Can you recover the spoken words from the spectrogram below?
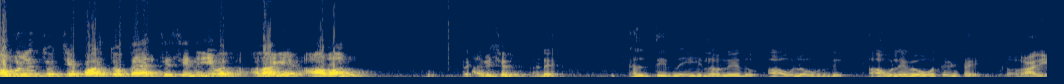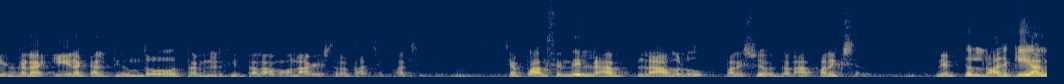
ఆవుల నుంచి వచ్చే పాలతో తయారు చేసే నెయ్యి వల్ల అలాగే ఆవాలు అవిసెలు. అంటే కల్తీ నెయ్యిలో లేదు ఆవులో ఉంది. ఆవులు ఏవేవో తింటాయి. ఇప్పుడు అది ఎక్కడ ఏడ కల్తీ ఉందో తమ్మినేని సీతారామో నాగేశ్వరరావు కాదు చెప్పాల్సింది. చెప్పాల్సింది ల్యాబ్ ల్యాబులు పరిశోధన పరీక్షలు. వ్యక్తులు రాజకీయాలు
